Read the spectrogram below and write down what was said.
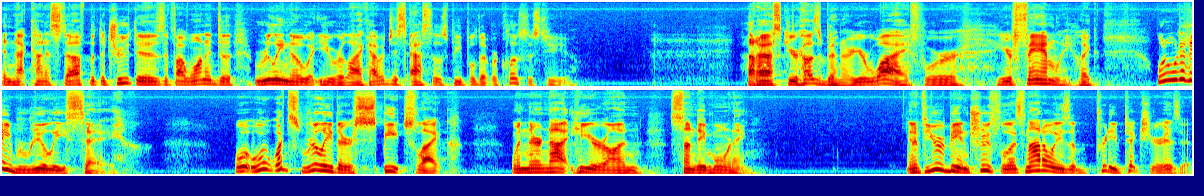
and that kind of stuff. But the truth is if i wanted to really know what you were like i would just ask those people that were closest to you. I'd ask your husband or your wife or your family. Like what, what do they really say? What, what's really their speech like when they're not here on sunday morning and if you were being truthful, it's not always a pretty picture, is it?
